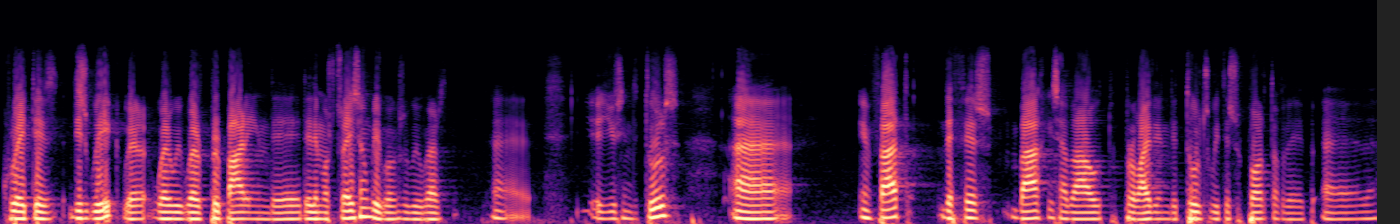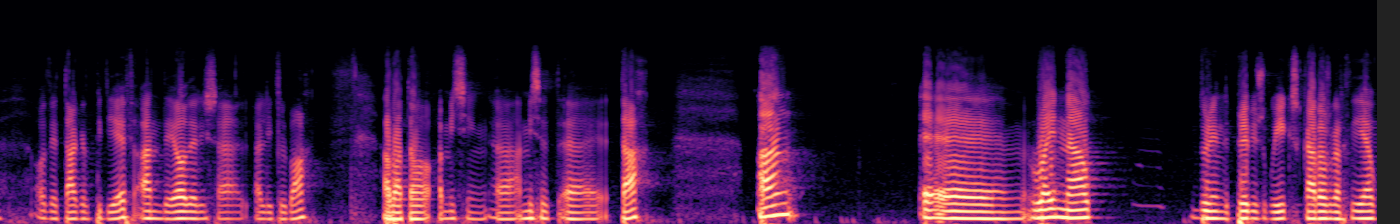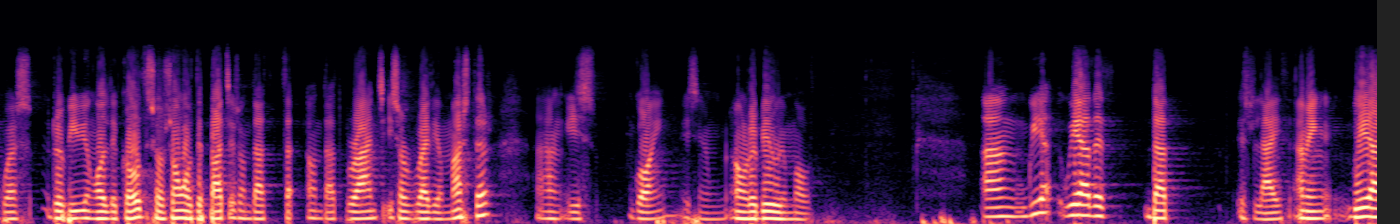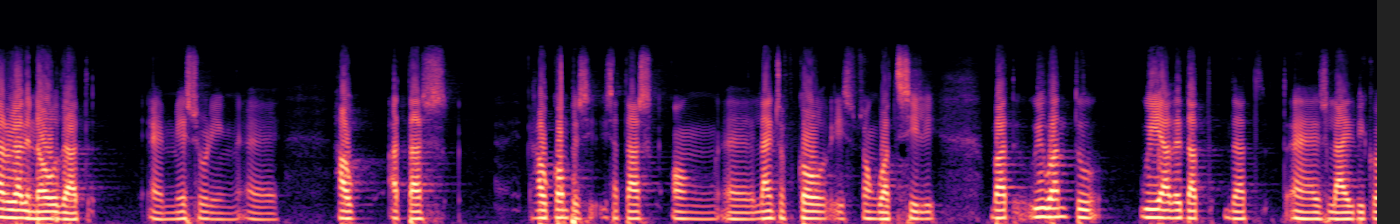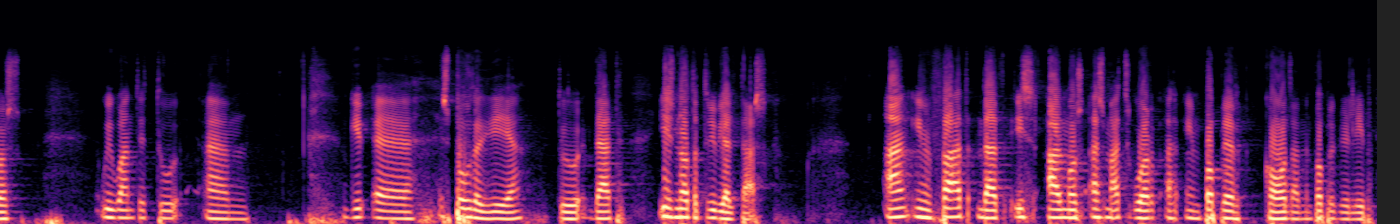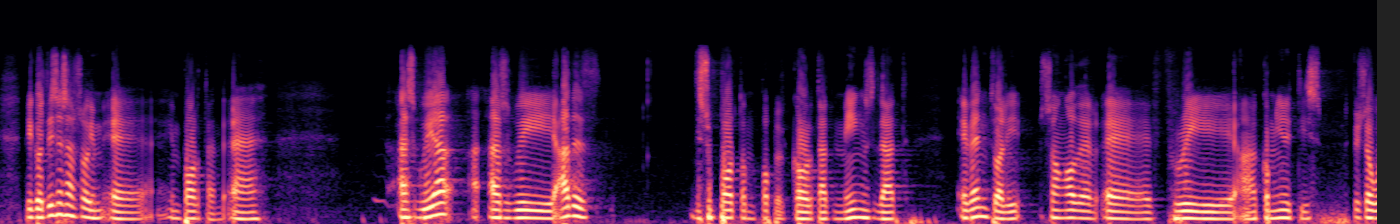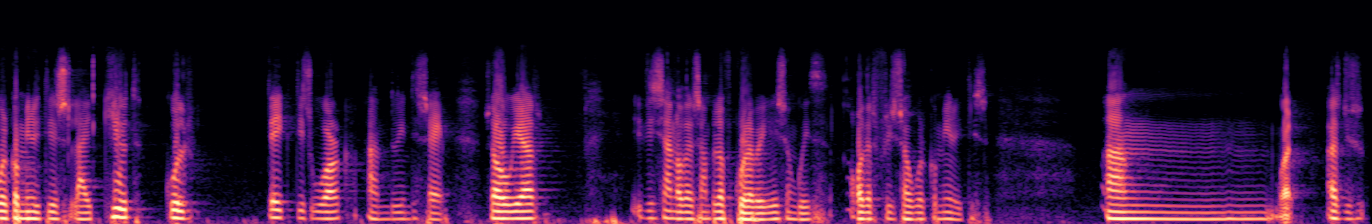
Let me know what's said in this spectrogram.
created this week, where, where we were preparing the, the demonstration because we were using the tools. Uh, in fact, the first bug is about providing the tools with the support of the uh, of the tagged PDF, and the other is a, a little bug about a, a missing uh, a missed uh, tag. And right now, during the previous weeks, Carlos Garcia was reviewing all the code, so some of the patches on that on that branch is already on master and is going, is in on reviewing mode. And we we added that slide. I mean, we already know that uh, measuring uh, how a task, how complex is a task on uh, lines of code is somewhat silly, but we want to we added that that uh, slide because we wanted to um, give uh, expose the idea to that is not a trivial task, and in fact that is almost as much work in Poppler code and in Poppler GLib because this is also uh, important. Uh, as we are, as we added the support on popular code, that means that eventually some other uh, free communities, free software communities like Qt could take this work and doing the same. So we are, this is another example of collaboration with other free software communities. Um, well, as you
